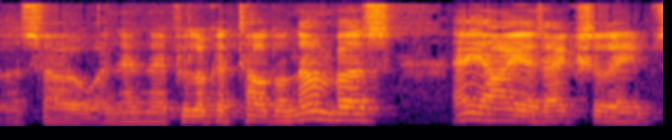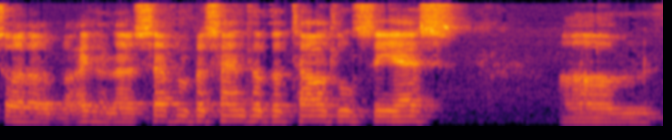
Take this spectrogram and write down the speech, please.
Uh, so, and then if you look at total numbers, AI is actually sort of, I don't know, 7% of the total CS, um,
